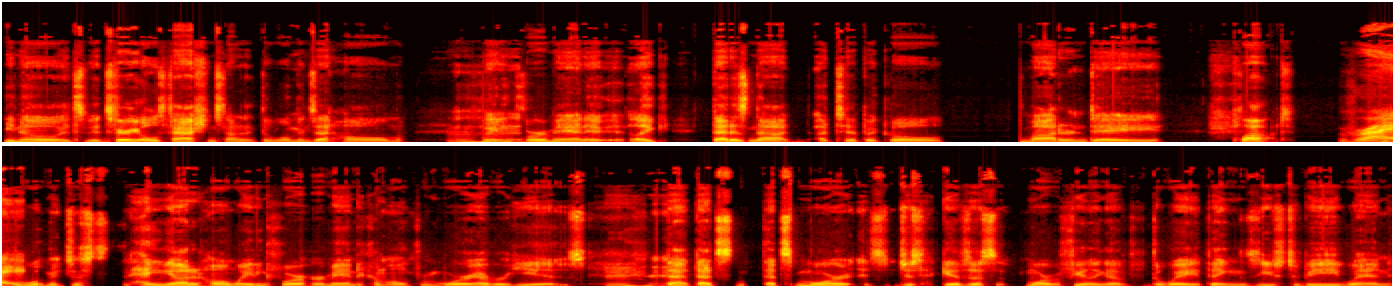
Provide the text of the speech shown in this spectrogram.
you know it's it's very old fashioned sounding like the woman's at home waiting Mhm. for a man it, it- like that is not a typical modern day plot Right. the woman just hanging out at home waiting for her man to come home from wherever he is Mhm. that that's that's more it just gives us more of a feeling of the way things used to be when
